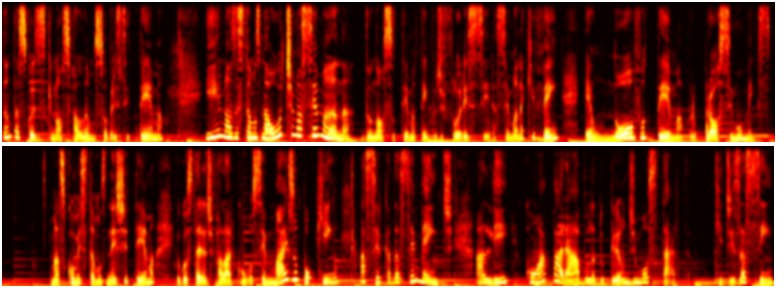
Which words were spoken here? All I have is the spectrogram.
tantas coisas que nós falamos sobre esse tema. E nós estamos na última semana do nosso tema Tempo de Florescer. A semana que vem é um novo tema para o próximo mês. Mas como estamos neste tema, eu gostaria de falar com você mais um pouquinho acerca da semente, ali com a parábola do grão de mostarda, que diz assim,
